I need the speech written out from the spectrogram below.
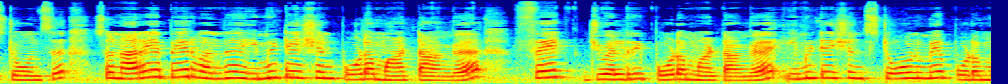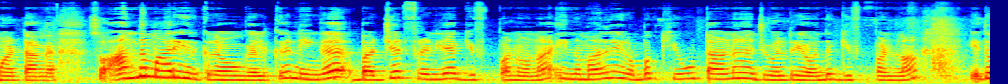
ஸ்டோன்ஸு ஸோ நிறைய பேர் வந்து இமிட்டேஷன் போட மாட்டாங்க. ஃபேக் ஜுவல்லரி போட மாட்டாங்க இமிட்டேஷன் ஸ்டோனுமே போட மாட்டாங்க. ஸோ அந்த மாதிரி இருக்கிறவங்களுக்கு நீங்கள் பட்ஜெட் ஃப்ரெண்ட்லியாக கிஃப்ட் பண்ணோன்னா இந்த மாதிரி ரொம்ப க்யூட்டான ஜுவல்லரியை வந்து கிஃப்ட் பண்ணலாம். இது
